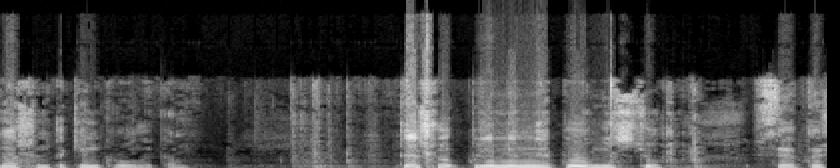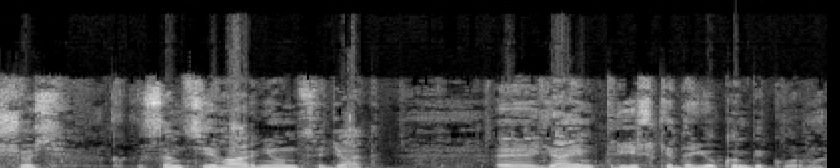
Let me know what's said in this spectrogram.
нашим таким кроликам. Те, що племінне повністю, все те щось, самці гарні он сидять, е, я їм трішки даю комбікорма.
